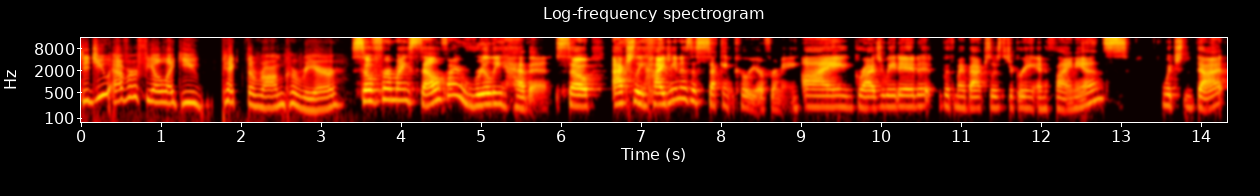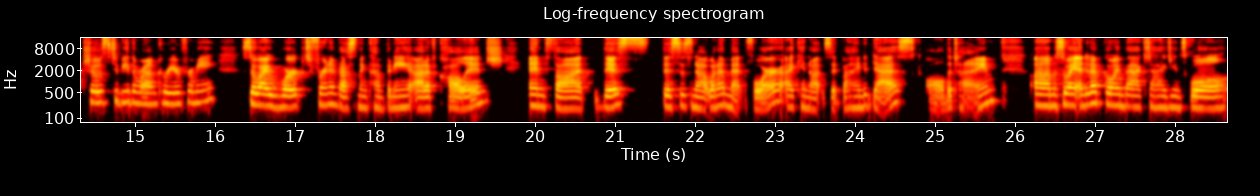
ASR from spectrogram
did you ever feel like you picked the wrong career? So for myself, I really haven't. So actually, hygiene is a second career for me. I graduated with my bachelor's degree in finance which that chose to be the wrong career for me. So I worked for an investment company out of college and thought this this is not what I'm meant for. I cannot sit behind a desk all the time. Um, so I ended up going back to hygiene school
